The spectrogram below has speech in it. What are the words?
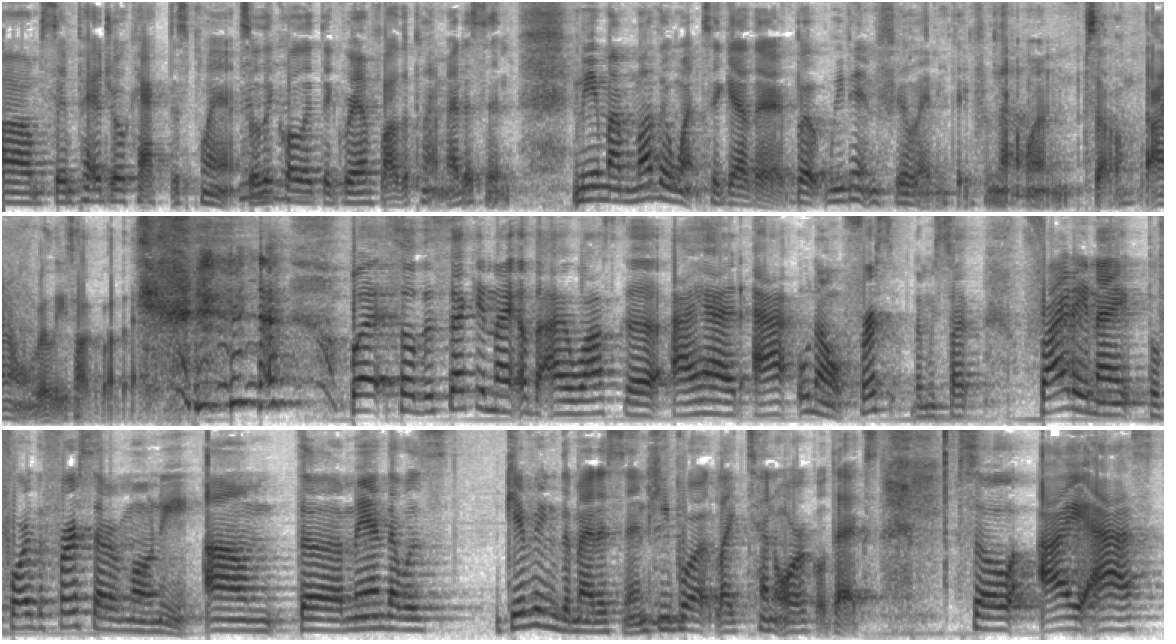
um, San Pedro cactus plant. So they call it the grandfather plant medicine. Me and my mother went together, but we didn't feel anything from that one. So I don't really talk about that. but so the second night of the ayahuasca, I had. At, oh no, first let me start. Friday night before the first ceremony, um, the man that was giving the medicine, he brought like ten oracle decks. So I asked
